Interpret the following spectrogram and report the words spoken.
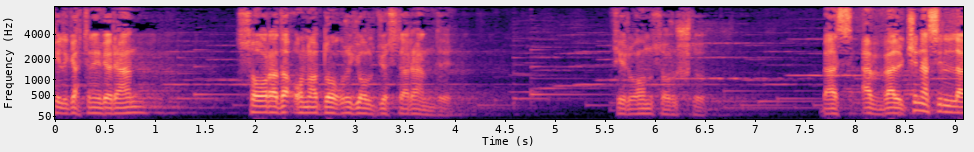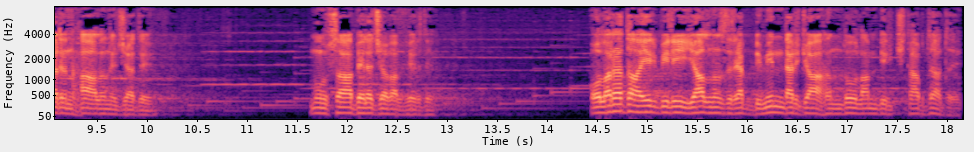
xilqətini verən, sonra da ona doğru yol göstərəndir. Firon soruşdu, Bəs əvvəlki nəsillərin halı necədir? Musa belə cavab verdi, Onlara dair bilik yalnız Rəbbimin dərgahında olan bir kitabdadır,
